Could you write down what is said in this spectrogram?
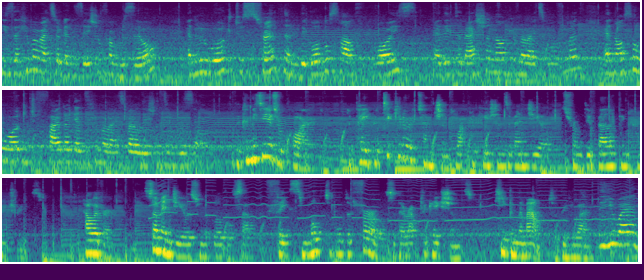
is a human rights organization from Brazil and we work to strengthen the Global South voice and the international human rights movement and also work to fight against human rights violations in Brazil. The committee is required to pay particular attention to applications of NGOs from developing countries. However, some NGOs from the Global South faced multiple deferrals of their applications, keeping them out of the UN. The UN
